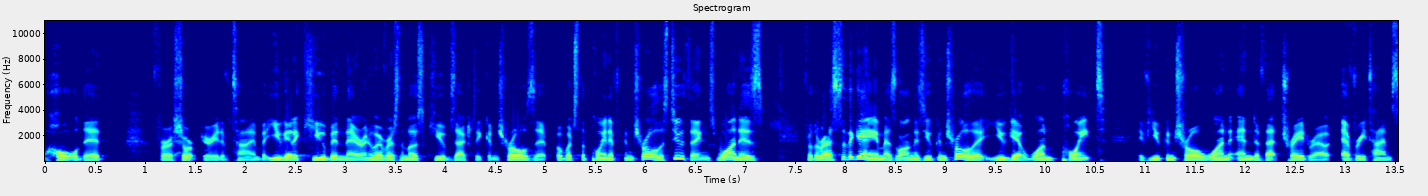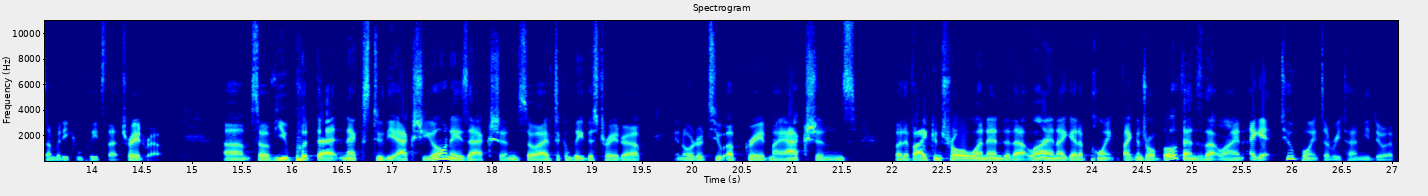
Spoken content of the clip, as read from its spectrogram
hold it for a short period of time, but you get a cube in there, and whoever has the most cubes actually controls it. But what's the point of control is two things. One is for the rest of the game, as long as you control it, you get one point if you control one end of that trade route every time somebody completes that trade route. Um, so if you put that next to the actiones action, so I have to complete this trade route in order to upgrade my actions. But if I control one end of that line, I get a point. If I control both ends of that line, I get two points every time you do it.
